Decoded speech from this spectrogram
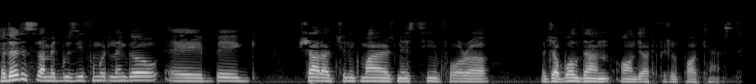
Hey this is Ahmed Bouzid from Witlingo. A big shout out to Nick Myers and his team for uh, a job well done on the Artificial Podcast.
